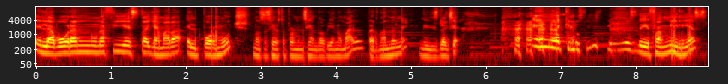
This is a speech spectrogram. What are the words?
elaboran una fiesta llamada el Pormuch, no sé si lo estoy pronunciando bien o mal, perdónenme, mi dislexia, en la que los hijos de familias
